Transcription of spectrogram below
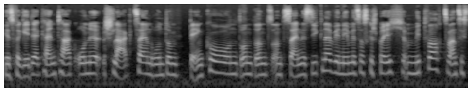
Jetzt vergeht ja kein Tag ohne Schlagzeilen rund um Benko und, und, und, und seine Signer. Wir nehmen jetzt das Gespräch Mittwoch, 20.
